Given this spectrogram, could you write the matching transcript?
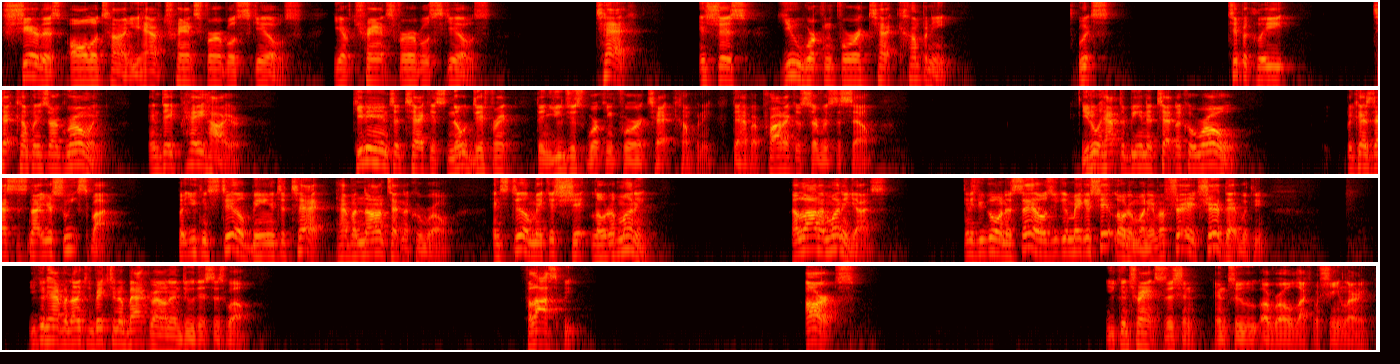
share this all the time. You have transferable skills. You have transferable skills. Tech, it's just you working for a tech company, which typically tech companies are growing and they pay higher. Getting into tech is no different than you just working for a tech company that have a product or service to sell. You don't have to be in a technical role because that's just not your sweet spot. But you can still be into tech, have a non technical role, and still make a shitload of money. A lot of money, guys. And if you go into sales, you can make a shitload of money. I've shared, shared that with you. You can have an unconventional background and do this as well. Philosophy, arts. You can transition into a role like machine learning.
